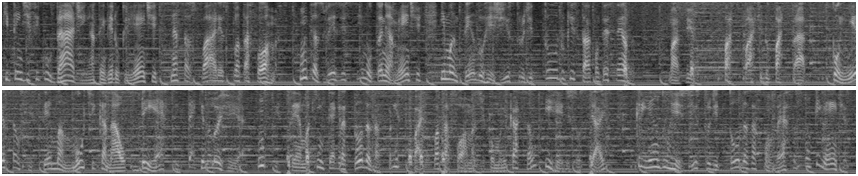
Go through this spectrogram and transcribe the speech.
que têm dificuldade em atender o cliente nessas várias plataformas, muitas vezes simultaneamente e mantendo o registro de tudo o que está acontecendo. Mas isso faz parte do passado. Conheça o sistema multicanal BS Tecnologia, um sistema que integra todas as principais plataformas de comunicação e redes sociais, criando um registro de todas as conversas com clientes,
